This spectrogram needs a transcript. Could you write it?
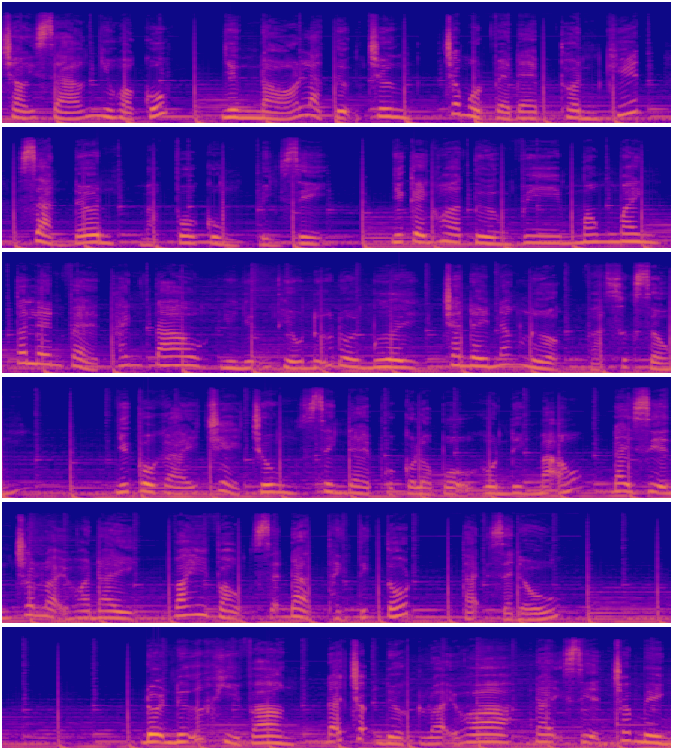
chói sáng như hoa cúc, nhưng nó là tượng trưng cho một vẻ đẹp thuần khiết, giản đơn mà vô cùng bình dị. Những cánh hoa tường vi mong manh toát lên vẻ thanh tao như những thiếu nữ đôi mươi, tràn đầy năng lượng và sức sống. Những cô gái trẻ trung, xinh đẹp của câu lạc bộ Golden Mão đại diện cho loại hoa này và hy vọng sẽ đạt thành tích tốt tại giải đấu. Đội nữ khỉ vàng đã chọn được loại hoa đại diện cho mình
